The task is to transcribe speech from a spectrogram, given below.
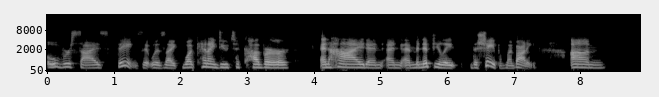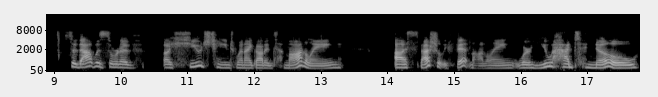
oversized things. It was like, what can I do to cover and hide and and and manipulate the shape of my body? Um, so that was sort of a huge change when I got into modeling, especially fit modeling, where you had to know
